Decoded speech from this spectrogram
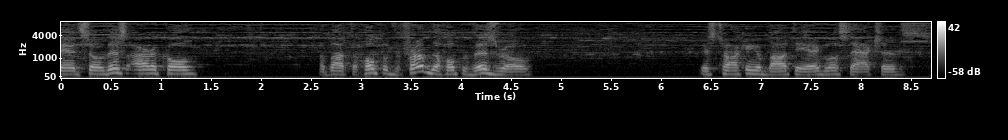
And so this article about the hope of from the hope of Israel is talking about the Anglo-Saxons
